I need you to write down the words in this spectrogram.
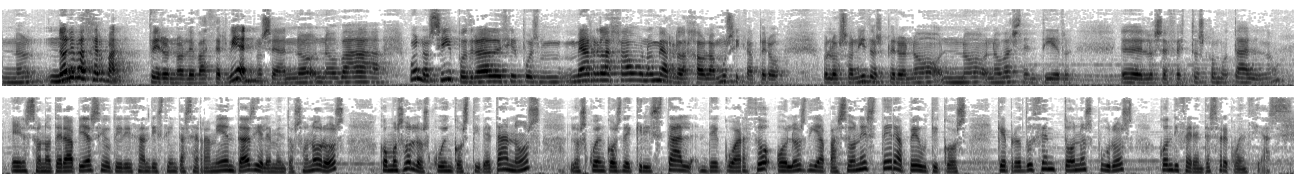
no, no, le va a hacer mal, pero no le va a hacer bien. O sea, no, no va. Bueno, sí, podrá decir, pues me ha relajado o no me ha relajado la música, pero, o los sonidos, pero no, no, no va a sentir eh, los efectos como tal. ¿no? En sonoterapia se utilizan distintas herramientas y elementos sonoros, como son los cuencos tibetanos, los cuencos de cristal de cuarzo o los diapasones terapéuticos, que producen tonos puros con diferentes frecuencias.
